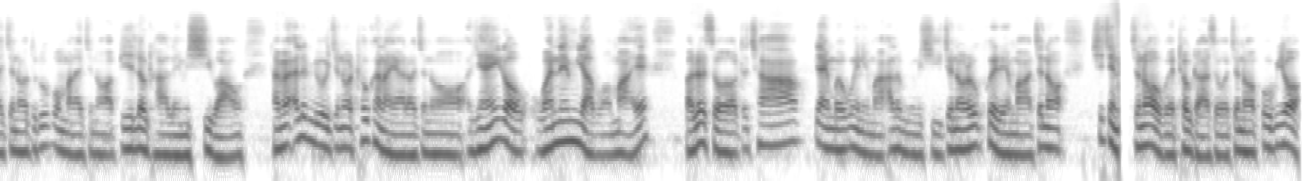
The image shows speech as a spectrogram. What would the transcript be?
လည်းကျွန်တော်သူတို့ပုံမှန်လည်းကျွန်တော်အပြေးလောက်ထားလည်းမရှိပါဘူးဒါပေမဲ့အဲ့လိုမျိုးကျွန်တော်ထုတ်ခံလိုက်ရတော့ကျွန်တော်အရင်ကြီးတော့ဝမ်းနည်းမိရပါအမရဲ့ဘာလို့လဲဆိုတော့တခြားပြိုင်ပွဲဝင်နေမှာအဲ့လိုမျိုးမရှိကျွန်တော်တို့ဖွဲ့ထဲမှာကျွန်တော်ဖြစ်ချင်ကျွန်တော်ကိုပဲထုတ်တာဆိုတော့ကျွန်တော်ပို့ပြီးတော့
